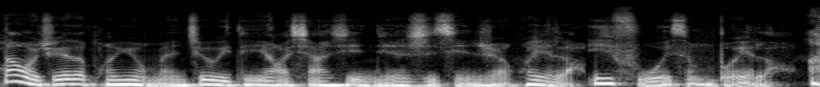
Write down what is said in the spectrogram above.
那我觉得朋友们就一定要相信一件事情：人会老，衣服为什么不会老？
